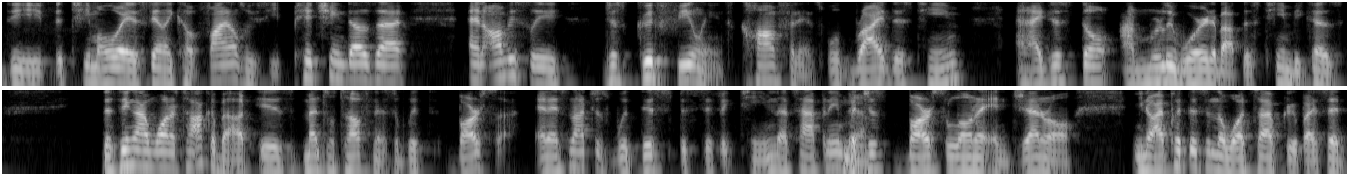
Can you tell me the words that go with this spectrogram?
the the team all the way to the Stanley Cup Finals. We see pitching does that, and obviously just good feelings, confidence will ride this team. And I just don't. I'm really worried about this team because the thing I want to talk about is mental toughness with Barca. And it's not just with this specific team that's happening, but yeah. just Barcelona in general. You know, I put this in the WhatsApp group. I said,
